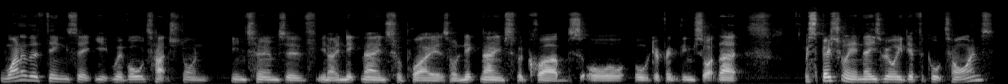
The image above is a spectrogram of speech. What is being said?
one of the things that you, we've all touched on in terms of you know nicknames for players or nicknames for clubs or or different things like that, especially in these really difficult times,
